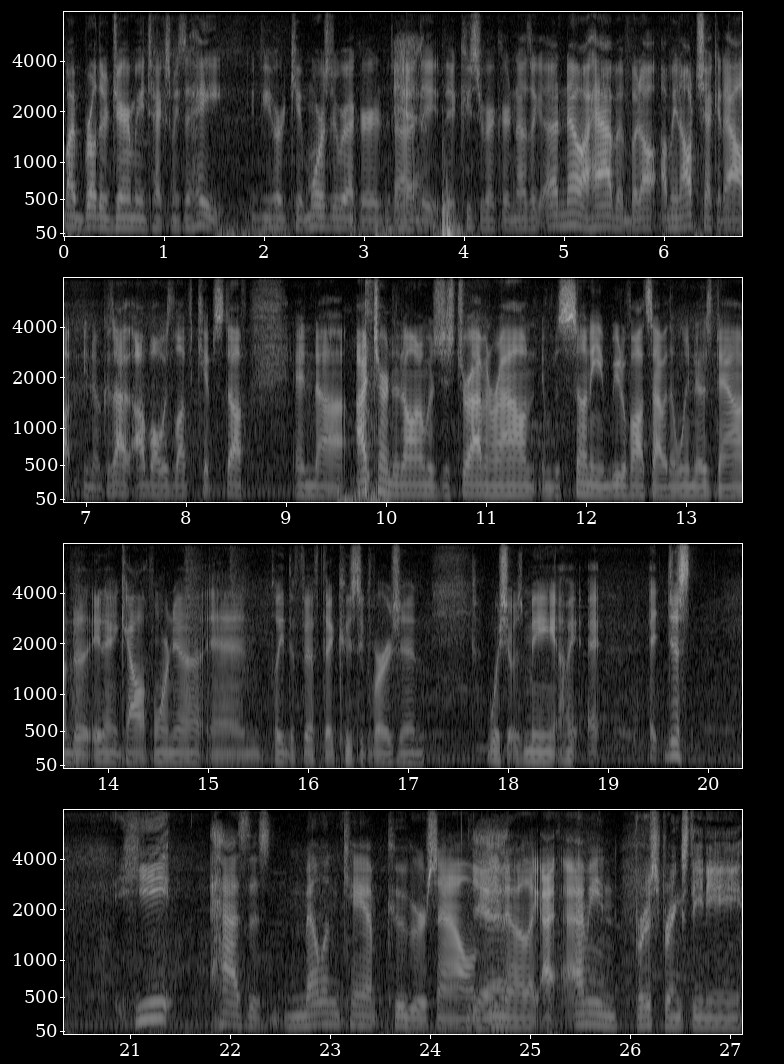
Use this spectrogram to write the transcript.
my brother Jeremy texted me and said, "Hey." Have you heard Kip Moore's new record, uh, the, the acoustic record? And I was like, uh, no, I haven't, but I'll, I mean, I'll check it out, you know, because I've always loved Kip's stuff. And uh, I turned it on, was just driving around. It was sunny and beautiful outside with the windows down to It Ain't California and played the fifth the acoustic version. Wish It Was Me. I mean, it, it just, he has this Mellencamp Cougar sound, Yeah. you know, like, I, I mean, Bruce Springsteen.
